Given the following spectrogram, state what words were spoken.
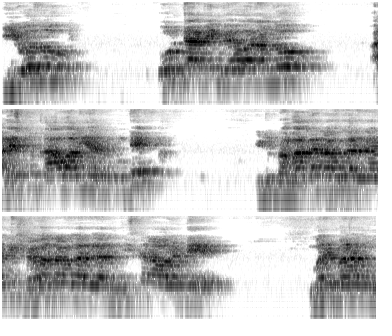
ఈరోజు ఫోన్ ట్యాపింగ్ వ్యవహారంలో అరెస్ట్ కావాలి అనుకుంటే ఇటు ప్రభాకర్ రావు గారు కానీ శ్రవణ్ రావు గారు గారిని తీసుకురావాలంటే మరి మనము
